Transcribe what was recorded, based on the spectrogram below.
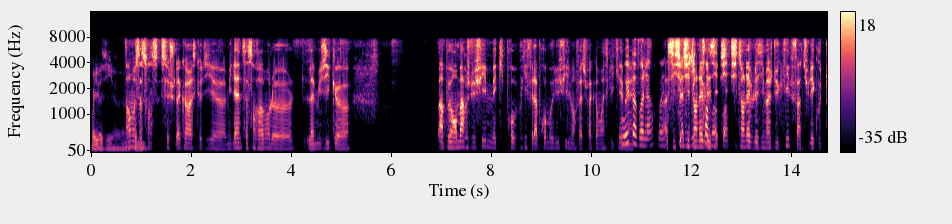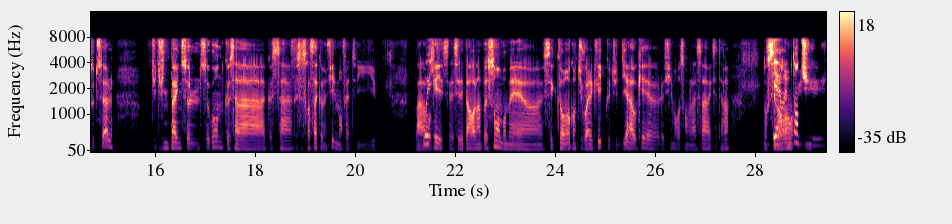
oui, vas-y. Euh, non, ça sent, je suis d'accord avec ce que dit euh, Mylène, ça sent vraiment le, la musique un peu en marge du film, mais qui, qui fait la promo du film, en fait. Je sais pas comment expliquer. Oui, bah voilà. Ah, si, si, tu enlèves, les, si, les images du clip, tu l'écoutes toute seule, tu devines pas une seule seconde que ça, que ça, que ce sera ça comme film, en fait. Bah, ok, c'est des paroles un peu sombres, mais euh, c'est vraiment quand tu vois le clip que tu te dis ah ok, euh, le film ressemble à ça, etc. Donc c'est en même temps, tu,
